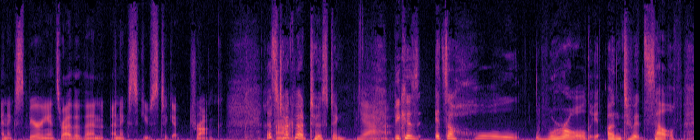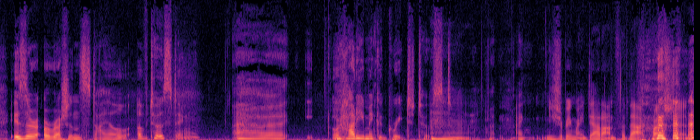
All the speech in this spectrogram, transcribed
an experience rather than an excuse to get drunk. Let's talk about toasting. Yeah. Because it's a whole world unto itself. Is there a Russian style of toasting? Uh, Or how do you make a great toast? I, you should bring my dad on for that question.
